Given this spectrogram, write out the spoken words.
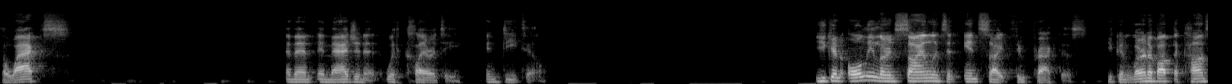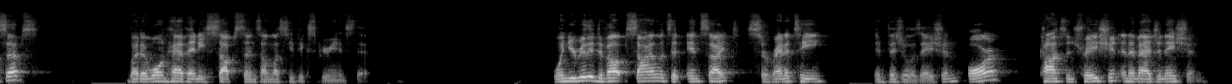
the wax, and then imagine it with clarity in detail. You can only learn silence and insight through practice. You can learn about the concepts, but it won't have any substance unless you've experienced it when you really develop silence and insight, serenity and visualization, or concentration and imagination,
